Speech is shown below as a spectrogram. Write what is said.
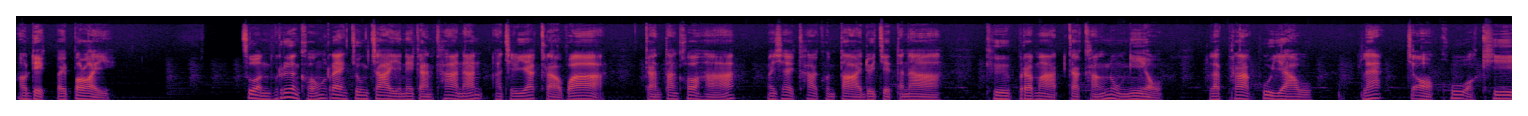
เอาเด็กไปปล่อย ส่วนเรื่องของแรงจูงใจในการฆ่านั้นอัจฉริยะกล่าวว่า การตั้งข้อหาไม่ใช่ฆ่าคนตายโดยเจตนา คือประมาทกักขังหน่วงเหนี่ยว และพรากผู้เยาว์และจะออกคู่ออกขี้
